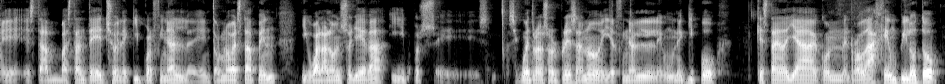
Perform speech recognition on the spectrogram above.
eh, está bastante hecho el equipo al final eh, en torno a Verstappen, igual Alonso llega y pues se encuentra una sorpresa, ¿no? Y al final un equipo que está ya con rodaje, un piloto,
